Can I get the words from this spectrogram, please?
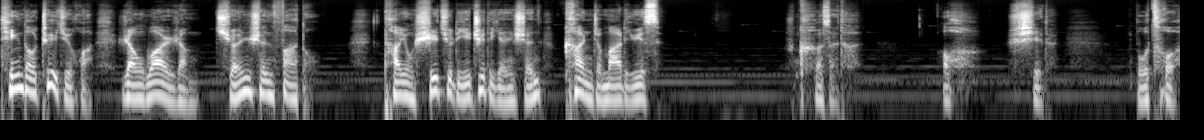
听到这句话，让瓦尔让全身发抖。他用失去理智的眼神看着马里约斯。科赛特。哦，是的，不错，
